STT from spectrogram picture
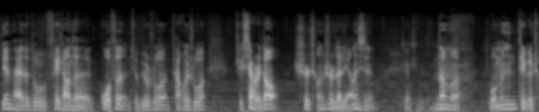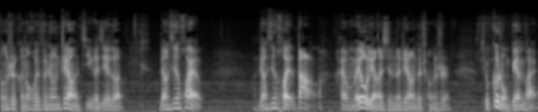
编排的都非常的过分，就比如说他会说这下水道。是城市的良心，这是。那么，我们这个城市可能会分成这样几个阶段：良心坏了，良心坏的大了，还有没有良心的这样的城市，就各种编排。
